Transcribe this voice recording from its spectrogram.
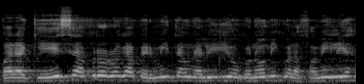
para que esa prórroga permita un alivio económico a las familias.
